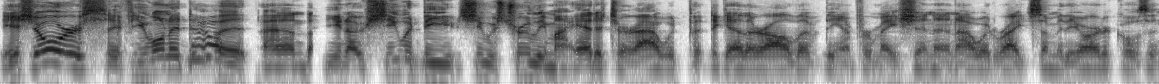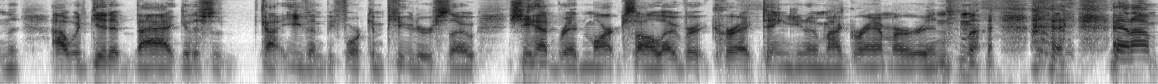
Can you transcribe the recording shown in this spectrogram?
it's yours if you want to do it. And, you know, she would be, she was truly my editor. I would put together all of the information and I would write some of the articles and I would get it back. This was even before computers. So she had red marks all over it, correcting, you know, my grammar and my, and I'm,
